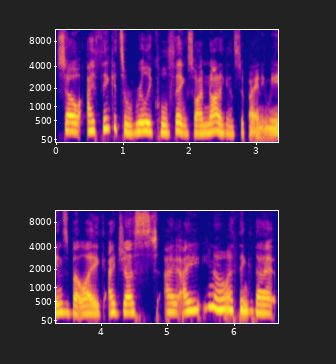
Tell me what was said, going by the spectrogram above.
So I think it's a really cool thing. So I'm not against it by any means, but like I just I I you know, I think that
